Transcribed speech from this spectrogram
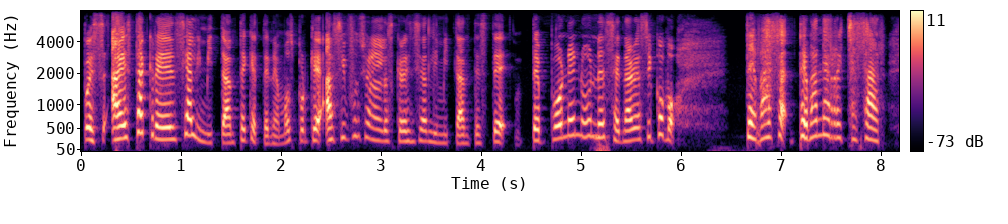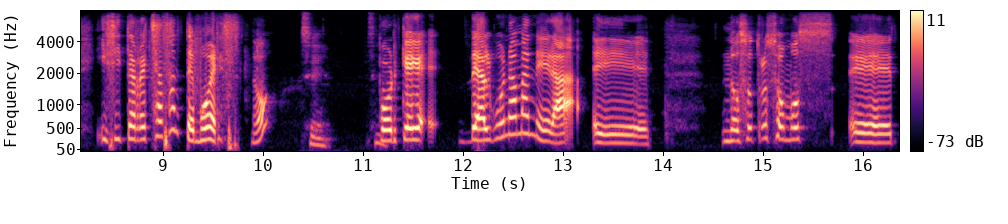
pues a esta creencia limitante que tenemos, porque así funcionan las creencias limitantes. Te, te ponen un escenario así como, te, vas te van a rechazar y si te rechazan, te mueres, ¿no? Sí. Porque de alguna manera eh, nosotros somos, eh,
